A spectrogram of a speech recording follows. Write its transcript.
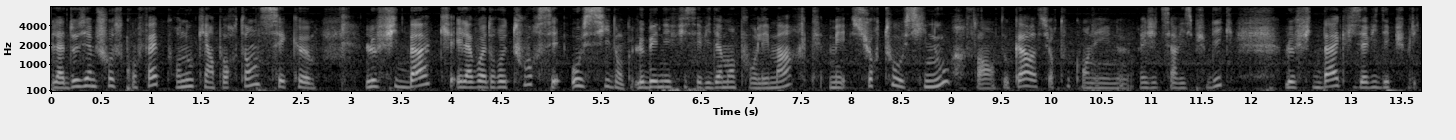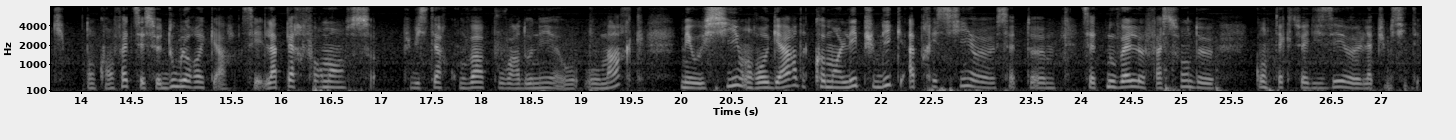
la deuxième chose qu'on fait pour nous qui est importante, c'est que le feedback et la voie de retour, c'est aussi donc le bénéfice évidemment pour les marques, mais surtout aussi nous, enfin en tout cas surtout quand on est une régie de service public, le feedback vis-à-vis -vis des publics. Donc en fait, c'est ce double regard. C'est la performance publicitaire qu'on va pouvoir donner aux, marques, mais aussi on regarde comment les publics apprécient euh, euh, cette nouvelle façon de contextualiser euh, la publicité.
